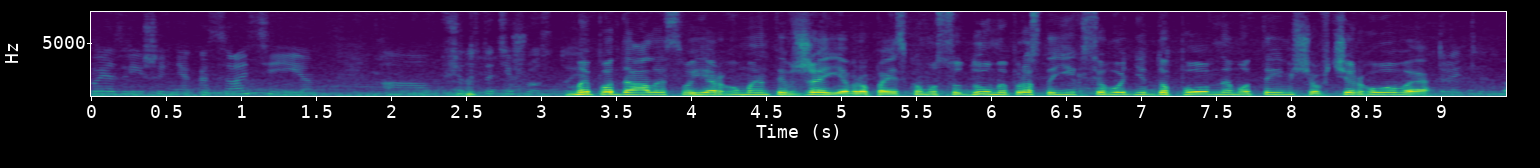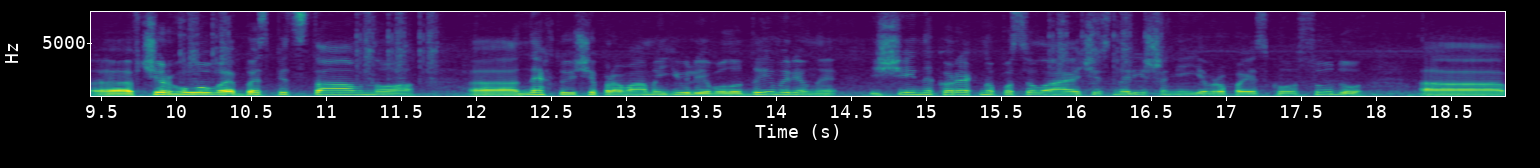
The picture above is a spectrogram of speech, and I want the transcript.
без рішення касації а, щодо статті 6? Ми подали свої аргументи вже Європейському суду. Ми просто їх сьогодні доповнимо тим, що в чергове, Е, в чергове безпідставно, е, нехтуючи правами Юлії Володимирівни і ще й некоректно посилаючись на рішення Європейського суду, е,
